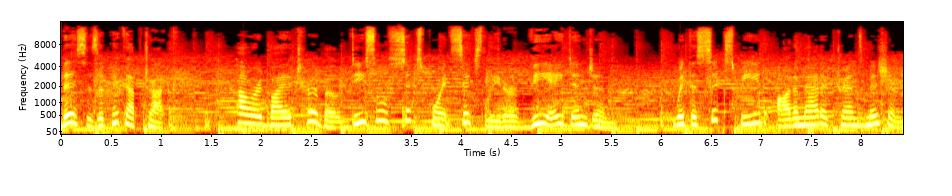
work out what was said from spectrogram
This is a pickup truck powered by a turbo diesel 6.6 liter V8 engine with a six speed automatic transmission.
